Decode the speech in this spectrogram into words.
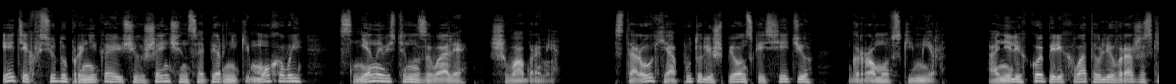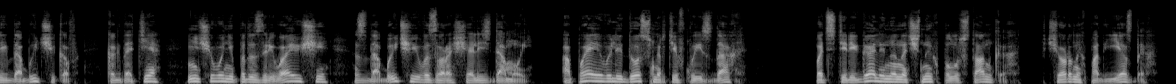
Этих всюду проникающих женщин соперники Моховой с ненавистью называли швабрами. Старухи опутали шпионской сетью Громовский мир. Они легко перехватывали вражеских добытчиков, когда те, ничего не подозревающие, с добычей возвращались домой. Опаивали до смерти в поездах, подстерегали на ночных полустанках, в черных подъездах,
